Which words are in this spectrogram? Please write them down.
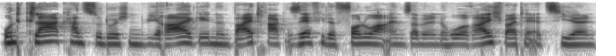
und klar kannst du durch einen viral gehenden Beitrag sehr viele Follower einsammeln, eine hohe Reichweite erzielen.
